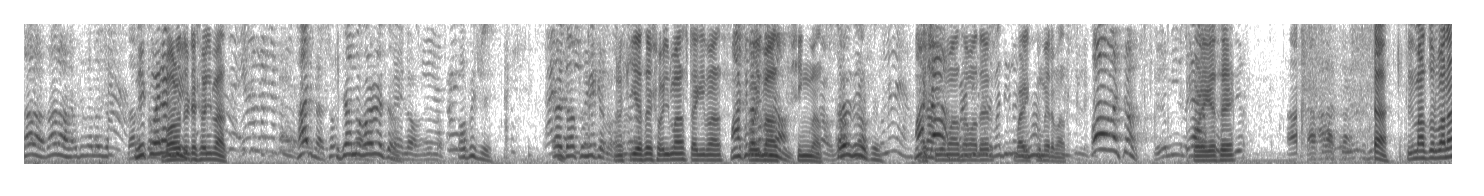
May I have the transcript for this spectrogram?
দাঁড়া দাঁড়া এদিকে লই যা। নি কই বড় দুটো শৈল মাছ। তো? অফিসে। কি আছে? শৈল মাছ টাকি মাছ কই মাছ? শিং মাছ। মাছ আমাদের বাড়ির কুমের মাছ। ও পড়ে গেছে। হ্যাঁ, তুমি মাছ ধরবা না?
